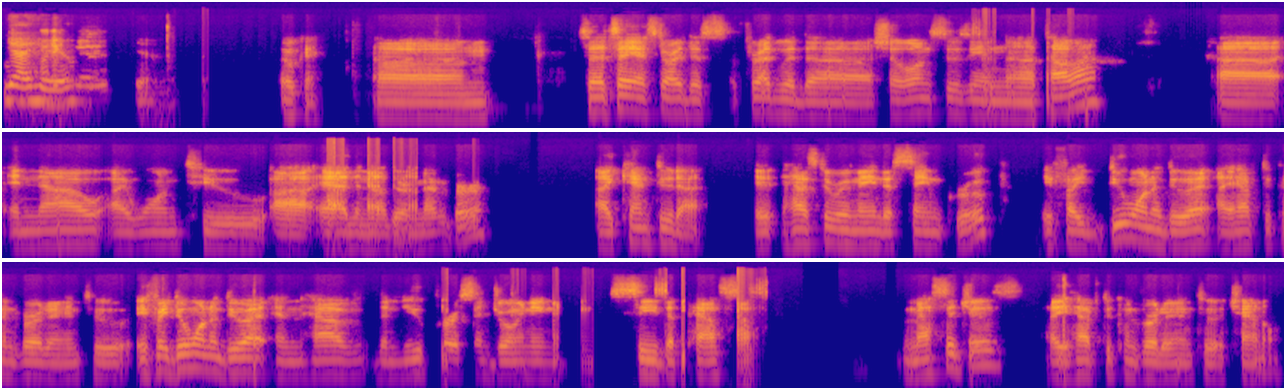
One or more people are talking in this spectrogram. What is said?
Yeah, I hear you. Yeah. Okay. Um, so let's say I started this thread with uh, Sharon, Susie, and uh, Tara. Uh, and now I want to uh, add another member. I can't do that. It has to remain the same group if I do want to do it, I have to convert it into, if I do want to do it and have the new person joining see the past messages, I have to convert it into a channel.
